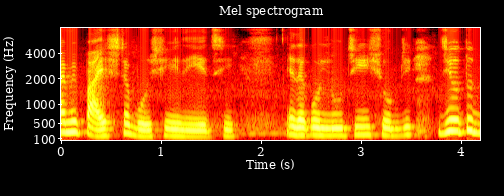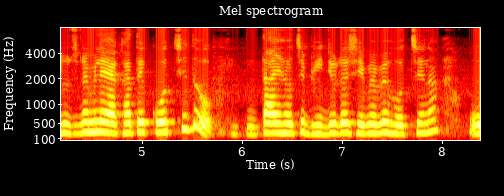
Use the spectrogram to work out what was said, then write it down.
আমি পায়েসটা বসিয়ে দিয়েছি। এ দেখো, লুচি, সবজি, যেহেতু দুজনে মিলে এক হাতে করছি তো, তাই হচ্ছে ভিডিওটা সেভাবে হচ্ছে না। ও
